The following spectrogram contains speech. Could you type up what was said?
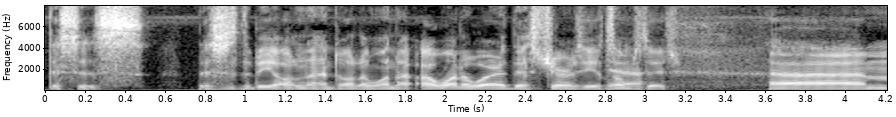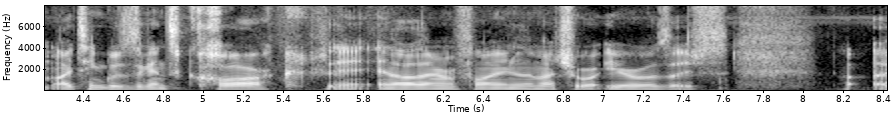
this is this is the be all and end all. I want to I want to wear this jersey at some stage. Um, I think it was against Cork in All Ireland final. I'm not sure what year it was. I, just, I,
